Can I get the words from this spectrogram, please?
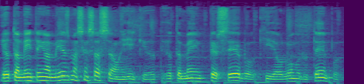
Eu também tenho a mesma sensação, Henrique. Eu, eu, também percebo que ao longo do tempo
